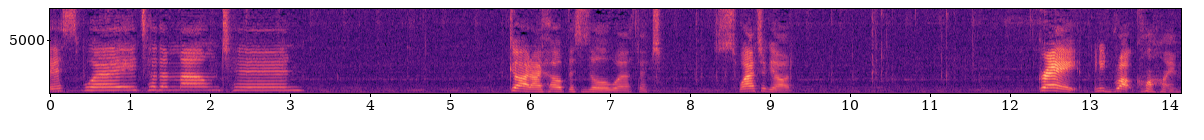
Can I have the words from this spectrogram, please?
This way to the mountain? God, I hope this is all worth it. Swear to God. Great! We need rock climb.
